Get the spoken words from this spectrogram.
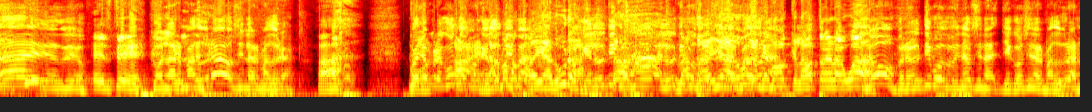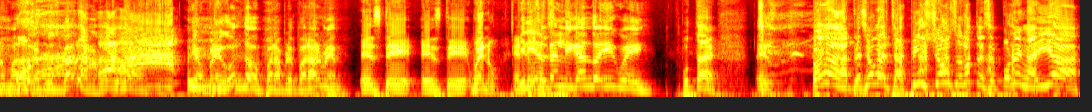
Ay, Dios mío. este. ¿Con la el- armadura o sin la armadura? Ah. Coño, con- pregunto, ah, porque el la arma última- la traía dura. porque el último no- el último la no traía tiene dura, ni modo que la va a traer aguada. No, pero el último vino sin- llegó sin armadura, nomás para Bruce Banner. Yo pregunto para prepararme. Este, este, bueno, Mira, ya entonces, están ligando ahí, güey. Puta, eh, pongan atención al Chapín Show, cerote, se ponen ahí a,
